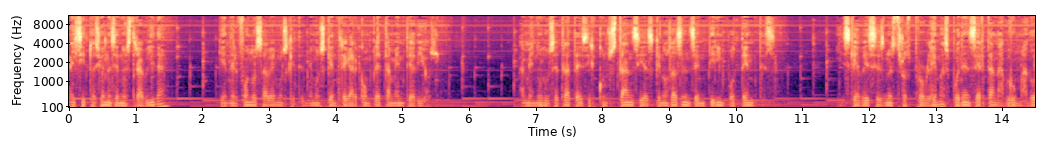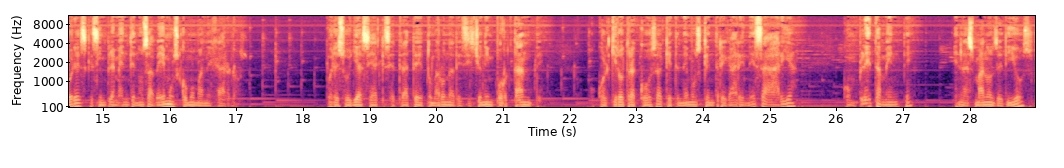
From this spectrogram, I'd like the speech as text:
Hay situaciones en nuestra vida que en el fondo sabemos que tenemos que entregar completamente a Dios. A menudo se trata de circunstancias que nos hacen sentir impotentes. Y es que a veces nuestros problemas pueden ser tan abrumadores que simplemente no sabemos cómo manejarlos. Por eso ya sea que se trate de tomar una decisión importante o cualquier otra cosa que tenemos que entregar en esa área completamente en las manos de Dios,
